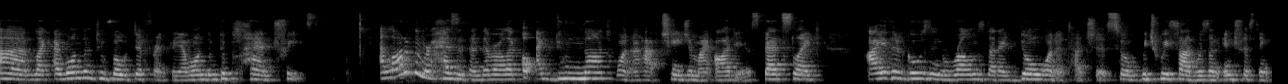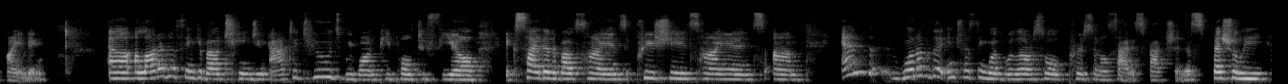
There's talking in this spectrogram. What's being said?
Um, like I want them to vote differently. I want them to plant trees. A lot of them are hesitant. They were like, oh, I do not want to have change in my audience. That's like either goes in realms that I don't want to touch it. So which we thought was an interesting finding. Uh, a lot of them think about changing attitudes. We want people to feel excited about science, appreciate science, um, and one of the interesting ones was also personal satisfaction, especially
